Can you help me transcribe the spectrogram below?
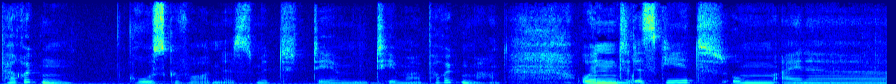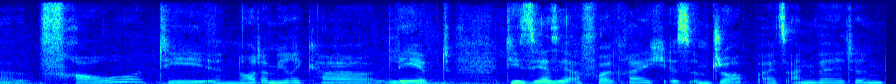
Perücken groß geworden ist mit dem Thema Perücken machen. Und es geht um eine Frau, die in Nordamerika lebt, die sehr, sehr erfolgreich ist im Job als Anwältin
